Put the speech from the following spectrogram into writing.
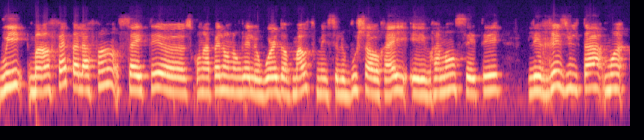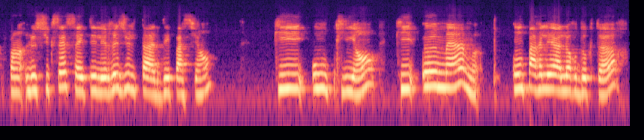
Oui, mais en fait, à la fin, ça a été euh, ce qu'on appelle en anglais le word of mouth, mais c'est le bouche à oreille. Et vraiment, c'était les résultats. Moi, enfin, le succès, ça a été les résultats des patients qui ou clients qui eux-mêmes ont parlé à leur docteur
